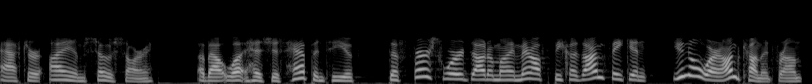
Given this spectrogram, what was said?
after I am so sorry about what has just happened to you, the first words out of my mouth because I'm thinking, you know where I'm coming from.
